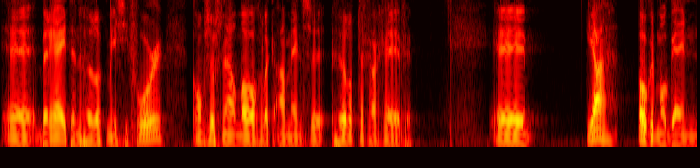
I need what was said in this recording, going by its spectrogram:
uh, bereidt een hulpmissie voor om zo snel mogelijk aan mensen hulp te gaan geven. Uh, ja, ook het Mogen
